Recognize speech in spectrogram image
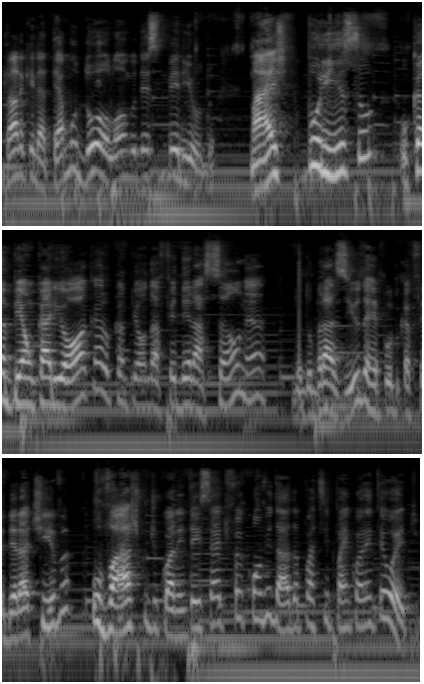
Claro que ele até mudou ao longo desse período, mas por isso o campeão carioca, o campeão da federação, né, do Brasil, da República Federativa, o Vasco de 47 foi convidado a participar em 48.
